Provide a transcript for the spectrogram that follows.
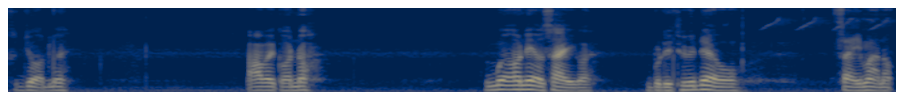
สุดยอดเลยปาไปก่อนเนาะ เมื่อเอาแนวใส่ก่อนบริทือแนวใส่มาเนาะ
